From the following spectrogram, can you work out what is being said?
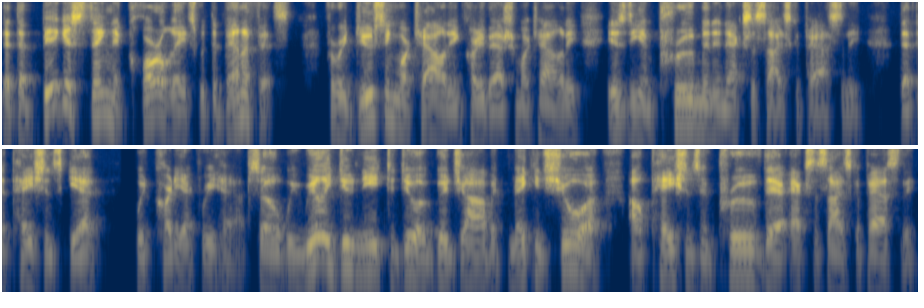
that the biggest thing that correlates with the benefits for reducing mortality and cardiovascular mortality is the improvement in exercise capacity that the patients get with cardiac rehab. So we really do need to do a good job at making sure our patients improve their exercise capacity.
